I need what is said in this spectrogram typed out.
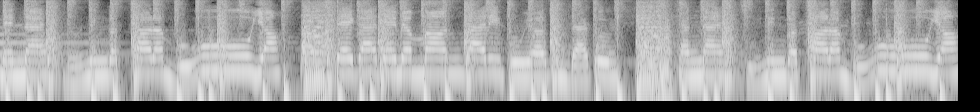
맨날 노는 것처럼 무여. 때가 되면 뭔가를 보여준다고. 장난치는 것처럼 무여.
